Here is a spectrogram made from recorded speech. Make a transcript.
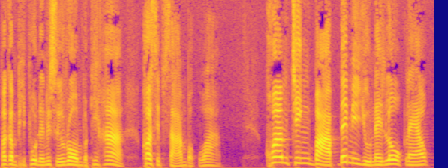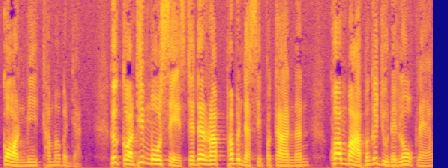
พระคัมภีร์พูดในหนังสือโรมบทที่ 5 ข้อ 13 บอกว่า ความจริงบาปได้มีอยู่ในโลกแล้วก่อนมีธรรมบัญญัติ คือก่อนที่โมเสสจะได้รับพระบัญญัติสิบประการนั้น ความบาปมันก็อยู่ในโลกแล้ว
